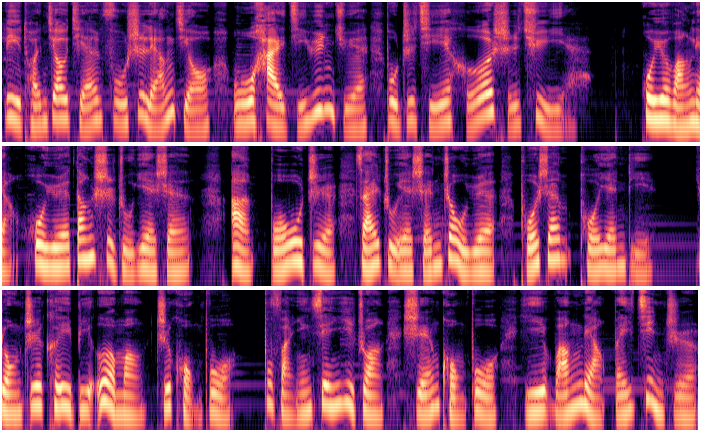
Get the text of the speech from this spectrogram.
立团交前，俯视良久，吾骇极晕厥，不知其何时去也。或曰王两，或曰当世主夜神。按《博物志》载主夜神咒曰：“婆山婆眼底，咏之可以避噩梦，之恐怖。”不反映现异状，使人恐怖，以魍魉为禁之。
